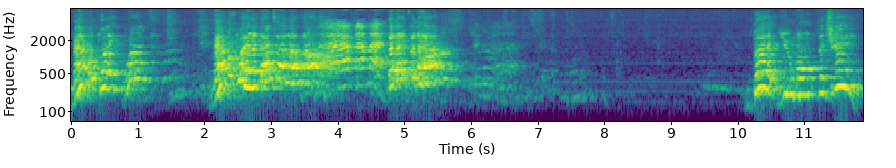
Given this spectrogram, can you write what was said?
Bama play, what? Bama playing at that time, no, no. Ah. That ain't finna happen. But you want the change.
